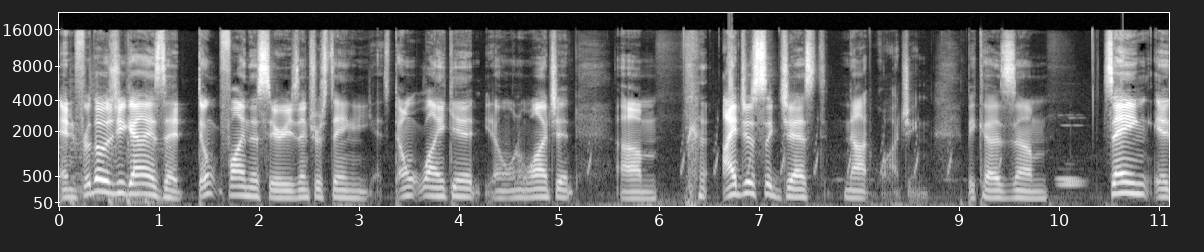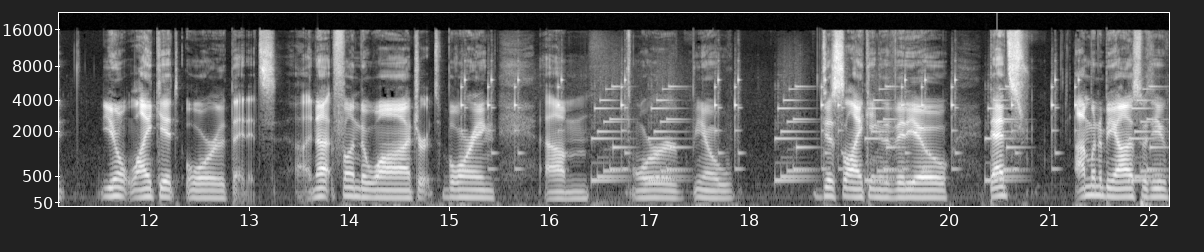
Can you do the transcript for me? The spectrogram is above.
And for those of you guys that don't find this series interesting, you guys don't like it, you don't want to watch it, um, I just suggest not watching because um, saying it you don't like it or that it's uh, not fun to watch or it's boring um, or you know disliking the video, that's, I'm gonna be honest with you,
